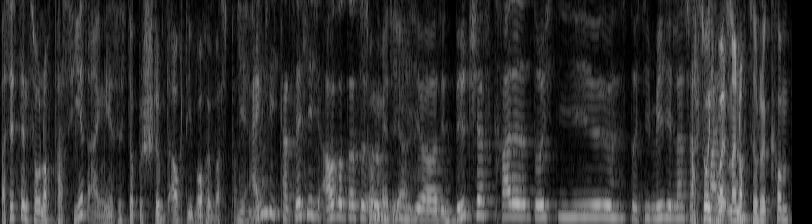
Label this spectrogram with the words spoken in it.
was ist denn so noch passiert eigentlich? Es ist doch bestimmt auch die Woche was passiert. eigentlich tatsächlich, außer dass sie So irgendwie medial. hier den Bildchef gerade durch die, durch die Medienlandschaft Ach so, ich wollte mal noch zurückkommen.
